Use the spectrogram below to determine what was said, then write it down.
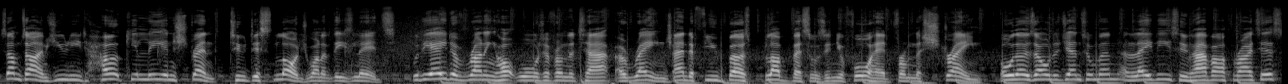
Sometimes you need Herculean strength to dislodge one of these lids. With the aid of running hot water from the tap, a range, and a few burst blood vessels in your forehead from the strain. All those older gentlemen and ladies who have arthritis,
